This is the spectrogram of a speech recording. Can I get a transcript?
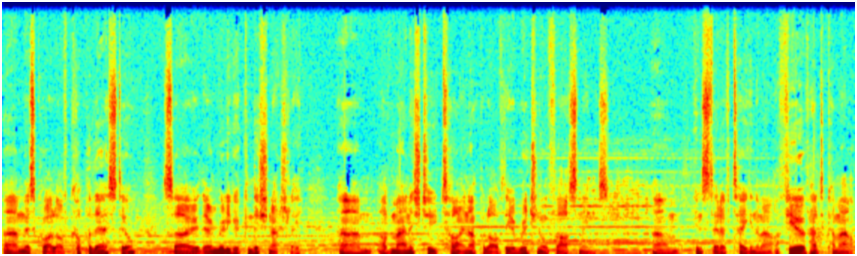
um, there's quite a lot of copper there still, so they're in really good condition actually. Um, I've managed to tighten up a lot of the original fastenings um, instead of taking them out. A few have had to come out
